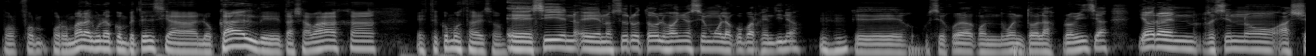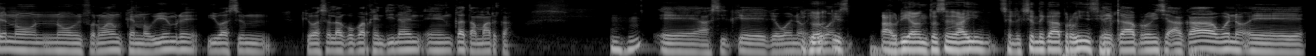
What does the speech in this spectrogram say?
por, for- formar alguna competencia local de talla baja. Este, ¿Cómo está eso? Eh, sí, eh, nosotros todos los años hacemos la Copa Argentina, que se juega con bueno, todas las provincias. Y ahora en, recién no, ayer no, nos informaron que en noviembre iba a ser un- que va a ser la Copa Argentina en, en Catamarca. Eh, así que, que bueno, Y y co- bueno, es- habría entonces hay selección de cada provincia. de cada provincia. Acá, bueno, eh,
